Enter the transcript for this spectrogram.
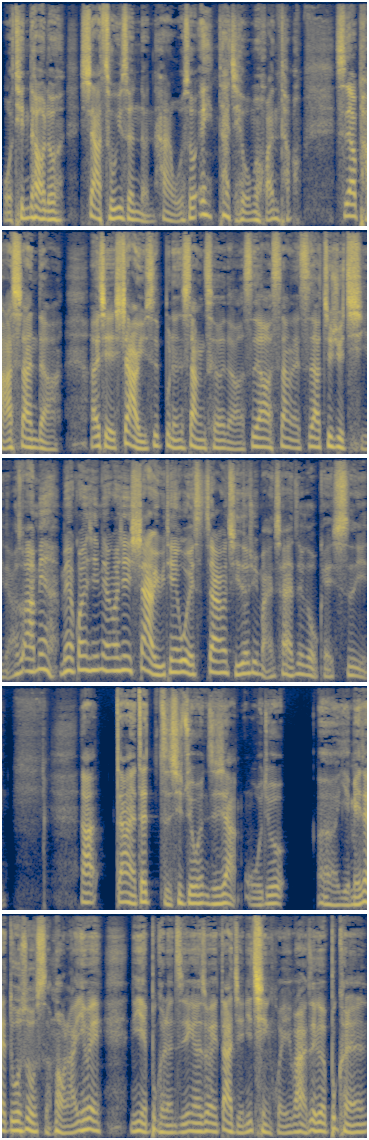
我听到都吓出一身冷汗。我说：“哎，大姐，我们环岛 是要爬山的啊，而且下雨是不能上车的，是要上是要继续骑的。”他说：“啊，没有没有关系，没有关系，下雨天我也是这样骑车去买菜，这个我可以适应。”那当然，在仔细追问之下，我就。呃，也没再多说什么啦，因为你也不可能直接跟他说：“哎，大姐，你请回吧。”这个不可能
